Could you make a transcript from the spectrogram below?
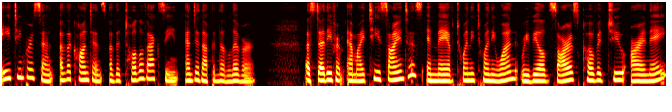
18% of the contents of the total vaccine ended up in the liver. A study from MIT scientists in May of 2021 revealed SARS CoV 2 RNA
